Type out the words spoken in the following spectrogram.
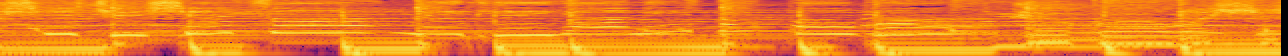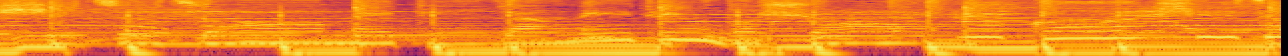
是巨蟹座，每天要你抱抱我。如果我是狮子座，每天要你听我说。如果我是最最经典的处女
